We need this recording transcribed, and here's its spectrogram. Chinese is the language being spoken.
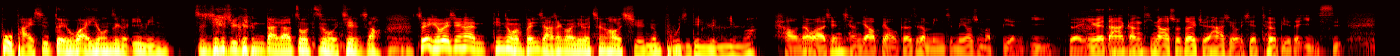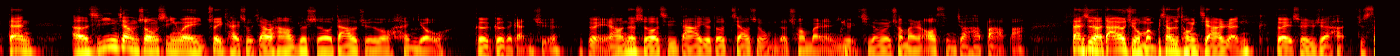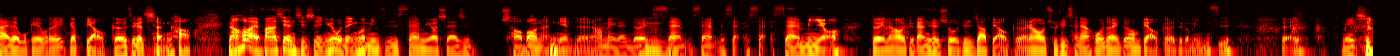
不排斥对外用这个艺名直接去跟大家做自我介绍。所以可不可以先和听众们分享一下关于这个称号起源跟普及的原因吗？好，那我要先强调，表哥这个名字没有什么贬义，对，因为大家刚听到的时候都会觉得它是有一些特别的意思。但呃，其实印象中是因为最开始我加入好好的时候，大家都觉得我很有。哥哥的感觉，对，然后那时候其实大家又都叫着我们的创办人，有其中一位创办人 Austin 叫他爸爸，但是呢，大家又觉得我们不像是同一家人，对，所以就觉得很就塞了我给我的一个表哥这个称号。然后后来发现，其实因为我的英文名字是 Samuel，实在是超爆难念的，然后每个人都会 Sam Sam Sam Sam Samuel，对，然后我就干脆说我就是叫表哥，然后我出去参加活动也都用表哥这个名字，对，没错。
